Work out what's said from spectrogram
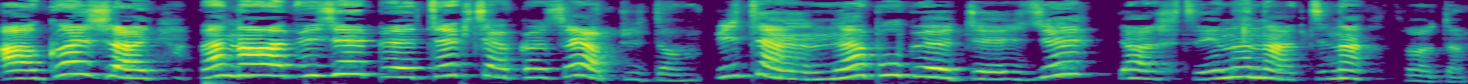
Arkadaşlar ben abice böcek şakası yapacağım. Bir tane bu böceği yastığının altına sordum.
